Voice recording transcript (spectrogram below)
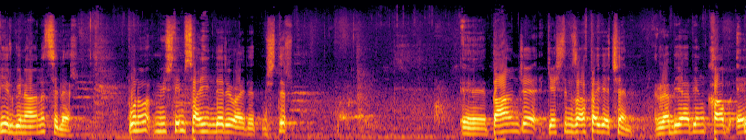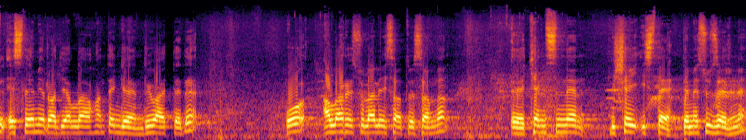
bir günahını siler. Bunu Müslim sahihinde rivayet etmiştir. Ee, daha önce geçtiğimiz hafta geçen Rabia bin Kab el-Eslemi radıyallahu anh'ten gelen rivayette de o Allah Resulü aleyhisselatü vesselam'dan e, kendisinden bir şey iste demesi üzerine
